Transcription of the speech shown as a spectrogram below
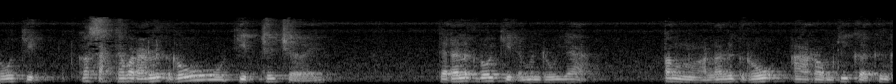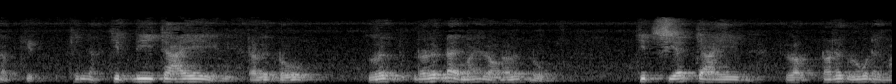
รู้จิต ก็สักแต่ว่าระลึกรู้จิตเฉยๆแต่ระลึกรู้จิตมันรู้ยาก ต้องระลึกรู้อารมณ์ที่เกิดขึ้นกับจิตเช่นอย่างจิตดีใจนี่ระลึกรู้ระลึกระลึกได้ไหมลองระลึกดู จิตเสียใจเราระลึกรู้ได้ไหม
